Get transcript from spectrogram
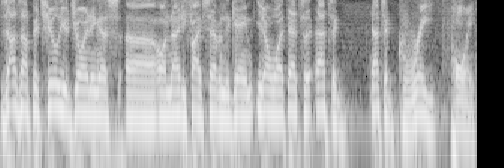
Zaza Pachulia joining us uh, on 95.7 The Game. You know what? That's a that's a that's a great point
